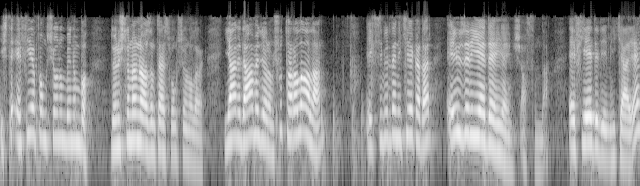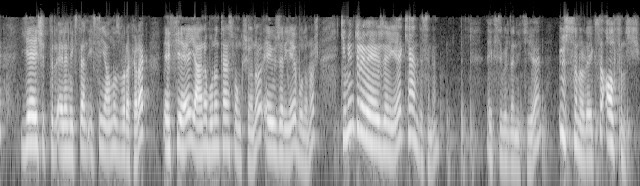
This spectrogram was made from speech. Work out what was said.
İşte fy fonksiyonum benim bu. Dönüştürmem lazım ters fonksiyon olarak. Yani devam ediyorum. Şu taralı alan eksi 1'den 2'ye kadar e üzeri y dy'ymiş aslında. fy dediğim hikaye y eşittir ln x'ten x'i yalnız bırakarak fy yani bunun ters fonksiyonu e üzeri y bulunur. Kimin türevi e üzeri y? Kendisinin. Eksi 1'den 2'ye. Üst sınır eksi alt sınır.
